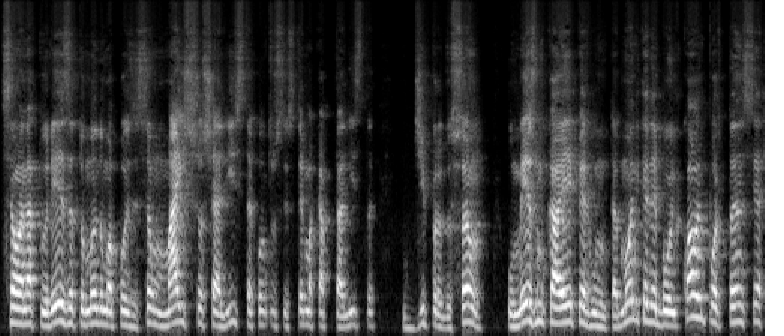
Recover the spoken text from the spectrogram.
são a natureza tomando uma posição mais socialista contra o sistema capitalista de produção? O mesmo Caê pergunta: Mônica de Bolho, qual a importância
